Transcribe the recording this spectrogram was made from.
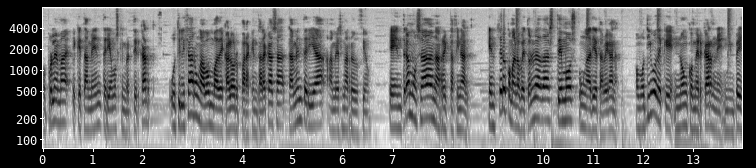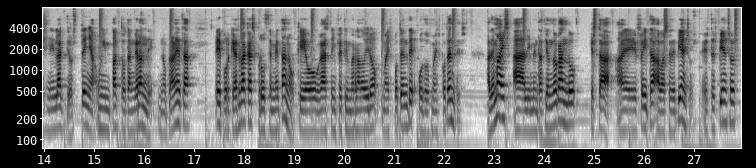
O problema é que tamén teríamos que invertir cartos. Utilizar unha bomba de calor para quentar a casa tamén tería a mesma reducción. E entramos xa na recta final. En 0,9 toneladas temos unha dieta vegana. O motivo de que non comer carne, nin peixe, nin lácteos teña un impacto tan grande no planeta é porque as vacas producen metano, que é o gas de infecto invernadoiro máis potente ou dos máis potentes. Ademais, a alimentación do gando está eh, feita a base de piensos. Estes piensos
